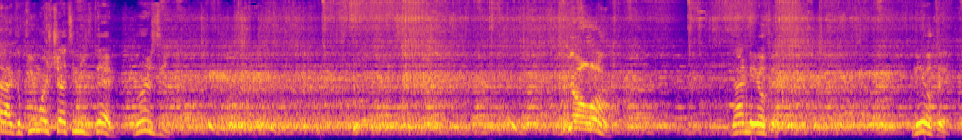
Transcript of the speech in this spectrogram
Like a few more shots and he's dead. Where is he? YOLO! I nailed it. Nailed it.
